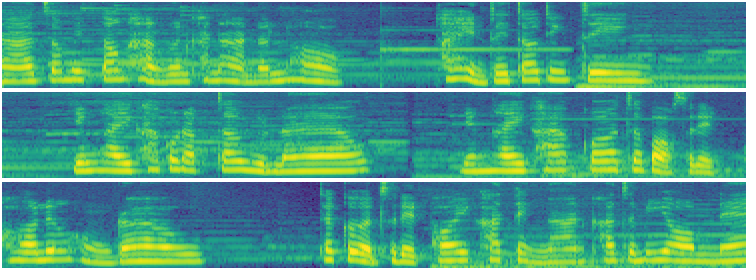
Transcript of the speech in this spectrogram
นะเจ้าไม่ต้องหาเงินขนาดนั้นหรอกข้าเห็นใจเจ้าจริง ๆ ยังไงข้าก็รักเจ้าอยู่แล้ว ยังไงข้าก็จะบอกเสด็จพ่อเรื่องของเรา ถ้าเกิดเสด็จพ่อให้ข้าแต่งงานข้าจะไม่ยอมแน่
